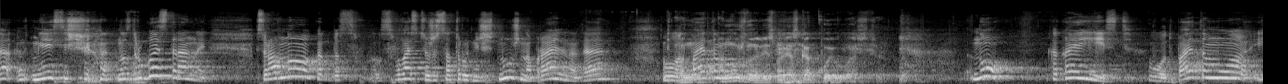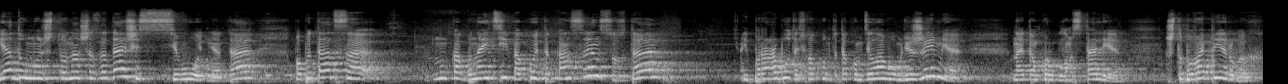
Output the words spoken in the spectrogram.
Да, у меня есть еще. Но с другой стороны, все равно как бы с, с властью уже сотрудничать нужно, правильно, да? Вот, а, ну- поэтому, а нужно ли, смотря с какой властью? ну, какая есть. Вот, поэтому я думаю, что наша задача сегодня, да, попытаться, ну, как бы найти какой-то консенсус, да, и проработать в каком-то таком деловом режиме на этом круглом столе, чтобы, во-первых,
